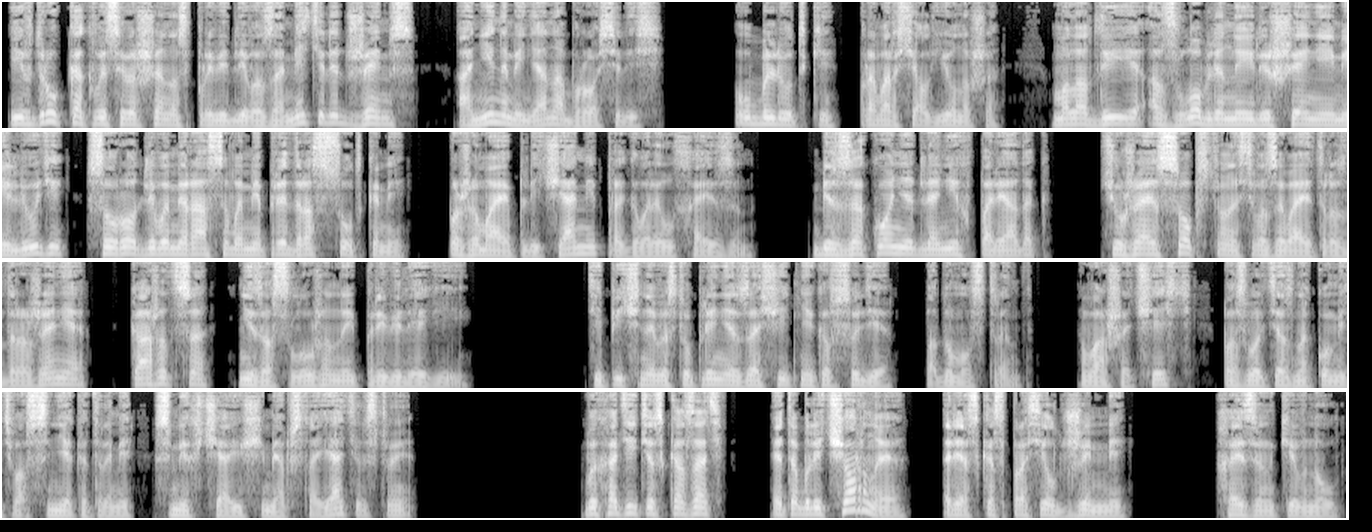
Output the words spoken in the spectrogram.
И вдруг, как вы совершенно справедливо заметили, Джеймс, они на меня набросились. «Ублюдки!» — проворчал юноша. «Молодые, озлобленные лишениями люди с уродливыми расовыми предрассудками», — пожимая плечами, проговорил Хайзен. «Беззаконие для них порядок, чужая собственность вызывает раздражение, кажется незаслуженной привилегией». «Типичное выступление защитника в суде», — подумал Стрэнд. «Ваша честь Позвольте ознакомить вас с некоторыми смягчающими обстоятельствами. Вы хотите сказать, это были черные? резко спросил Джимми. Хейзен кивнул.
